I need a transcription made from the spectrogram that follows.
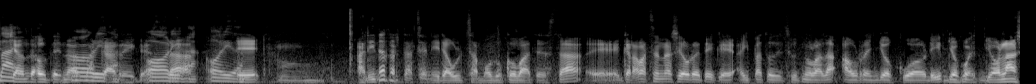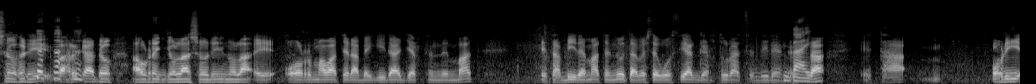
etxean daudena Hori da, bakarrik, ez hori da, hori da. E, mm, ari da gertatzen iraultza moduko bat, ez da? E, grabatzen hasi aurretik e, aipatu dizut nola da aurren joku hori, joko ez, jolas hori, barkatu, aurren jolas hori nola e, horma batera begira jartzen den bat, eta bira ematen du eta beste guztiak gerturatzen diren, ez Bai. da? Eta mm, hori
